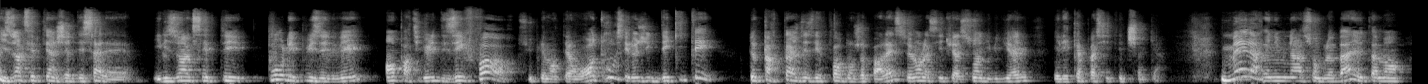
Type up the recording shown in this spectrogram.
Ils ont accepté un gel des salaires. Ils ont accepté, pour les plus élevés, en particulier des efforts supplémentaires. On retrouve ces logiques d'équité de partage des efforts dont je parlais selon la situation individuelle et les capacités de chacun. Mais la rémunération globale, notamment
